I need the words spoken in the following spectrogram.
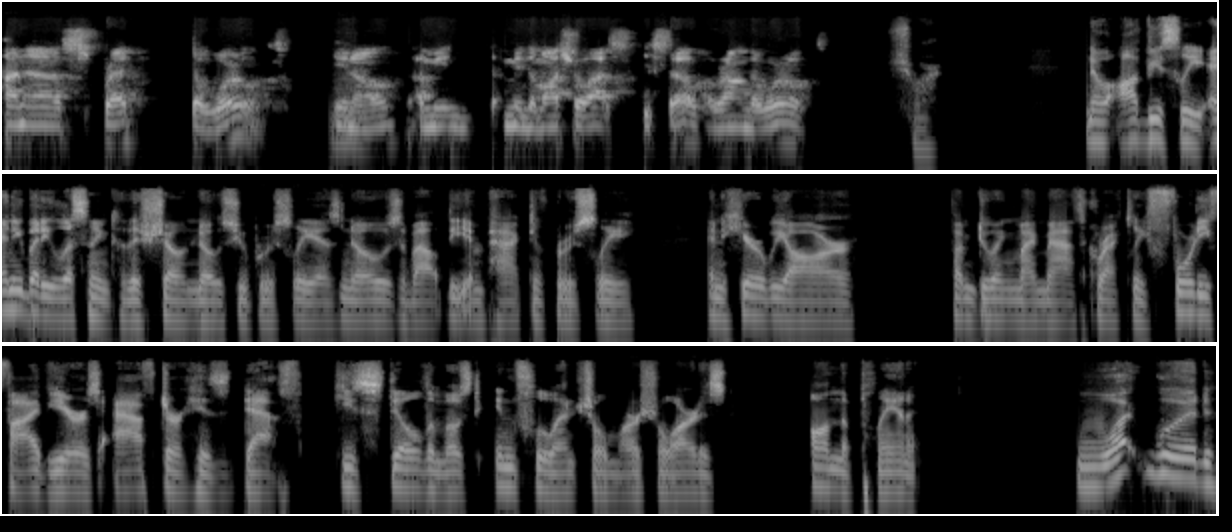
kind of spread the world. You know, I mean, I mean the martial arts itself around the world. Sure. No, obviously, anybody listening to this show knows who Bruce Lee is, knows about the impact of Bruce Lee. And here we are, if I'm doing my math correctly, 45 years after his death. He's still the most influential martial artist on the planet. What would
